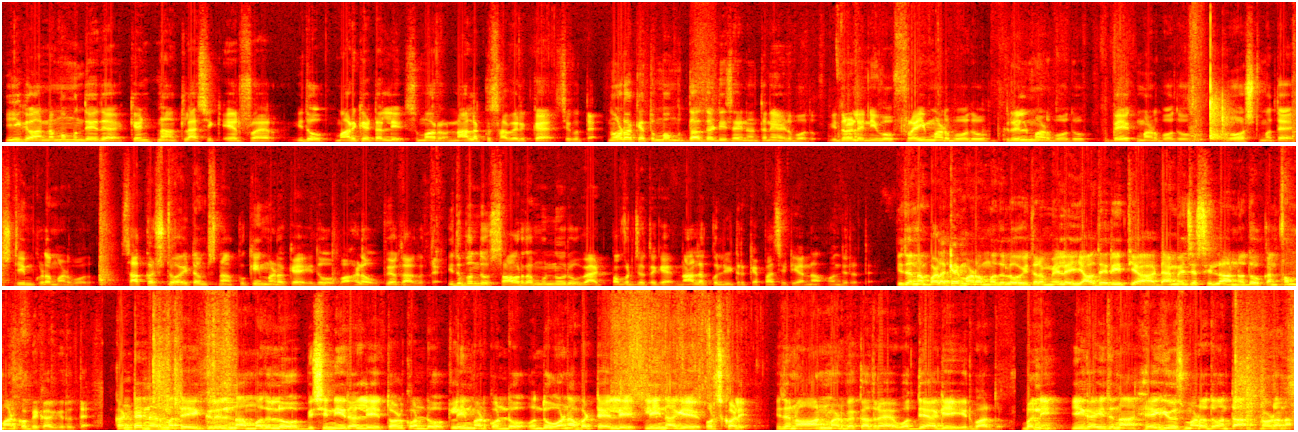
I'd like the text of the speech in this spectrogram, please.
ಈಗ ನಮ್ಮ ಮುಂದೆ ಇದೆ ಕೆಂಟ್ನ ಕ್ಲಾಸಿಕ್ ಏರ್ ಫ್ರೈಯರ್ ಇದು ಮಾರ್ಕೆಟ್ ಅಲ್ಲಿ ಸುಮಾರು ನಾಲ್ಕು ಸಾವಿರಕ್ಕೆ ಸಿಗುತ್ತೆ. ನೋಡೋಕೆ ತುಂಬಾ ಮುದ್ದಾದ ಡಿಸೈನ್ ಅಂತಾನೆ ಹೇಳ್ಬೋದು. ಇದರಲ್ಲಿ ನೀವು ಫ್ರೈ ಮಾಡಬಹುದು ಗ್ರಿಲ್ ಮಾಡಬಹುದು ಬೇಕ್ ಮಾಡಬಹುದು ರೋಸ್ಟ್ ಮತ್ತೆ ಸ್ಟೀಮ್ ಕೂಡ ಮಾಡಬಹುದು ಸಾಕಷ್ಟು ಐಟಮ್ಸ್ನ ಕುಕಿಂಗ್ ಮಾಡೋಕೆ ಇದು ಬಹಳ ಉಪಯೋಗ ಆಗುತ್ತೆ. ಇದು ಬಂದು ಸಾವಿರದ ಮುನ್ನೂರು ವ್ಯಾಟ್ ಪವರ್ ಜೊತೆಗೆ ನಾಲ್ಕು ಲೀಟರ್ ಕೆಪಾಸಿಟಿಯನ್ನ ಹೊಂದಿರುತ್ತೆ. ಇದನ್ನ ಬಳಕೆ ಮಾಡೋ ಮೊದಲು ಇದರ ಮೇಲೆ ಯಾವುದೇ ರೀತಿಯ ಡ್ಯಾಮೇಜಸ್ ಇಲ್ಲ ಅನ್ನೋದು ಕನ್ಫರ್ಮ್ ಮಾಡ್ಕೋಬೇಕಾಗಿರುತ್ತೆ. ಕಂಟೈನರ್ ಮತ್ತೆ ಈ ಗ್ರಿಲ್ನ ಮೊದಲು ಬಿಸಿ ನೀರಲ್ಲಿ ತೊಳ್ಕೊಂಡು, ಕ್ಲೀನ್ ಮಾಡ್ಕೊಂಡು ಒಂದು ಒಣ ಬಟ್ಟೆಯಲ್ಲಿ ಕ್ಲೀನ್ ಆಗಿ ಒರೆಸ್ಕೊಳ್ಳಿ. ಇದನ್ನು ಆನ್ ಮಾಡಬೇಕಾದ್ರೆ ಒದ್ದೆಯಾಗಿ ಇರಬಾರ್ದು. ಬನ್ನಿ, ಈಗ ಇದನ್ನ ಹೇಗೆ ಯೂಸ್ ಮಾಡೋದು ಅಂತ ನೋಡೋಣ.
